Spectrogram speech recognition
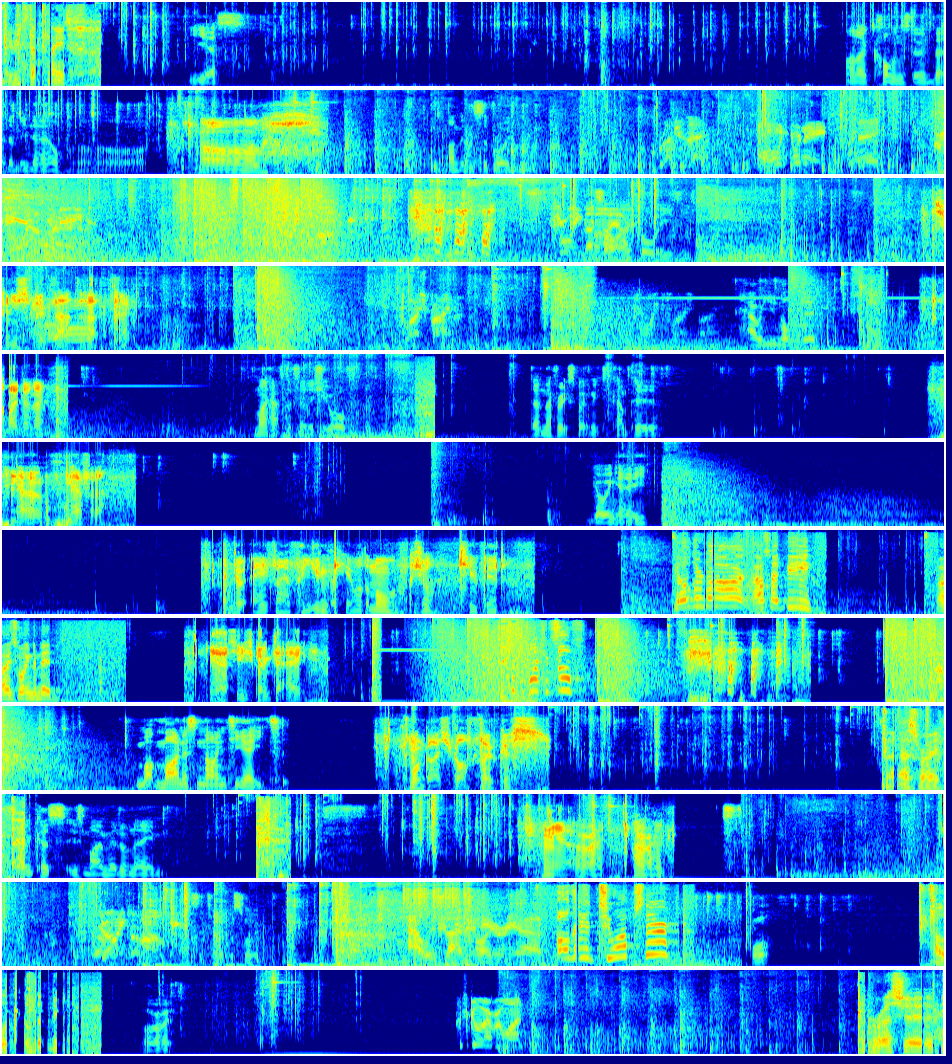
Maybe stack nade. 25, you can kill them all, because you're too good. No, they're not! Outside B! Oh, he's going to mid. Yes, he's going to A. Did he just flash himself? minus 98. Come on, guys, you gotta focus. That's right. Focus is my middle name. Alright, alright. Throwing smoke. That's a terrible smoke. How is that a timing? Area out. Oh, they had two ops there? What? I'll Kill the B. Alright. Let's go, everyone. Russia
